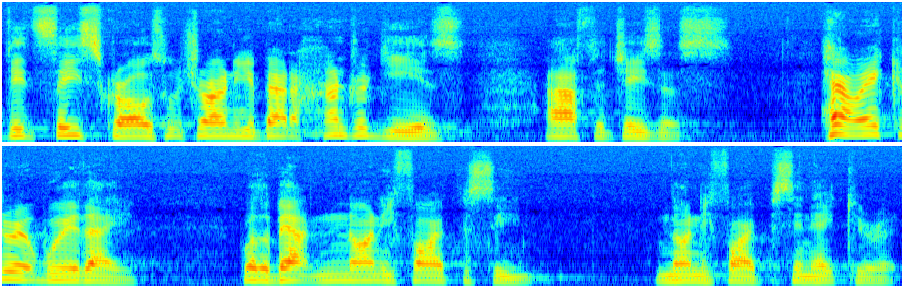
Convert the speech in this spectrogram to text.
Dead sea Scrolls, which are only about 100 years after Jesus? How accurate were they? Well, about 95%. 95% accurate.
